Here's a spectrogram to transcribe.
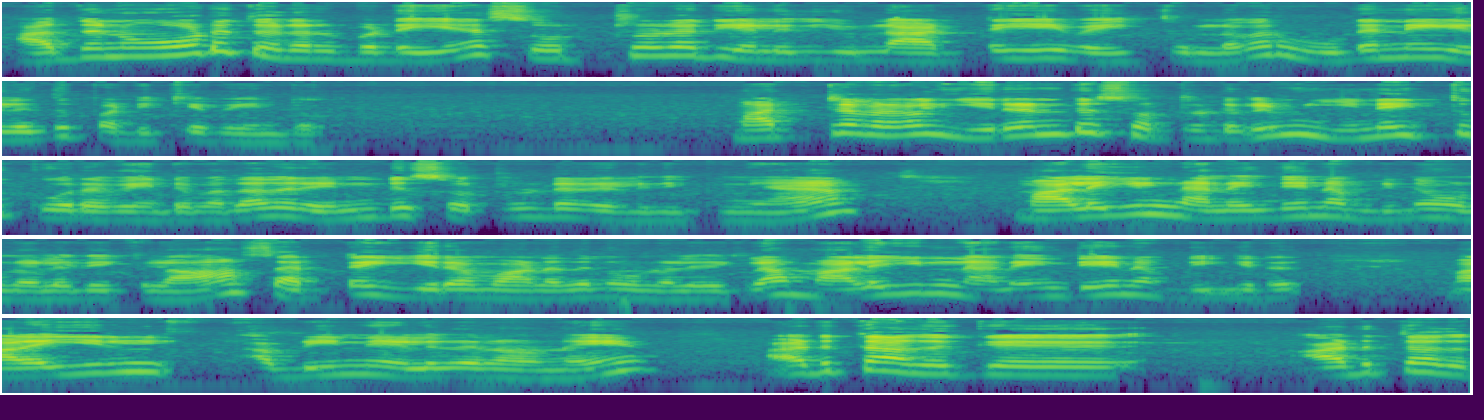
அதனோடு தொடர்புடைய சொற்றொடர் எழுதியுள்ள அட்டையை வைத்துள்ளவர் உடனே எழுது படிக்க வேண்டும். மற்றவர்கள் இரண்டு சொற்றொடர்களையும் இணைத்து கூற வேண்டும். அதாவது ரெண்டு சொற்றொடர் எழுதிக்கங்க. மலையில் நனைந்தேன் அப்படின்னு ஒன்று எழுதிக்கலாம். சட்டை ஈரமானதுன்னு ஒன்று எழுதிக்கலாம். மலையில் நனைந்தேன் அப்படிங்கிறது மலையில் அப்படின்னு எழுதினோடனே அடுத்து அதுக்கு அடுத்து அது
